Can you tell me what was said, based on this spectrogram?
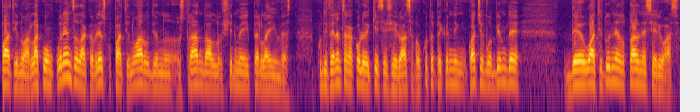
patinoar. La concurență, dacă vreți, cu patinoarul din strand al firmei Perla Invest. Cu diferența că acolo e o chestie serioasă făcută, pe când încoace vorbim de, de o atitudine total neserioasă.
